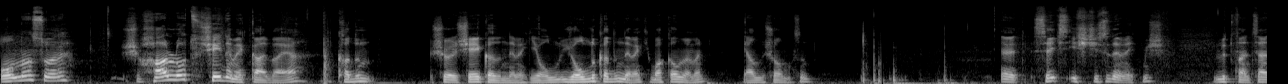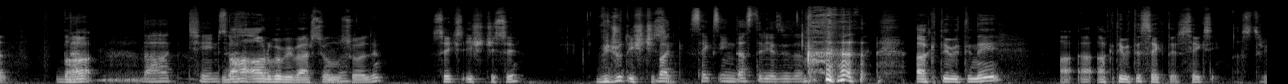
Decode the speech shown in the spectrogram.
Ondan sonra şu harlot şey demek galiba ya. Kadın şöyle şey kadın demek. Yollu, yollu kadın demek. Bakalım hemen. Yanlış olmasın. Evet. Seks işçisi demekmiş. Lütfen sen daha Daha şeyini daha argo bir versiyonunu Hı. söyledin. Seks işçisi. Vücut işçisi. Bak sex industry yazıyor zaten. Activity ne? Activity sector. Sex industry.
